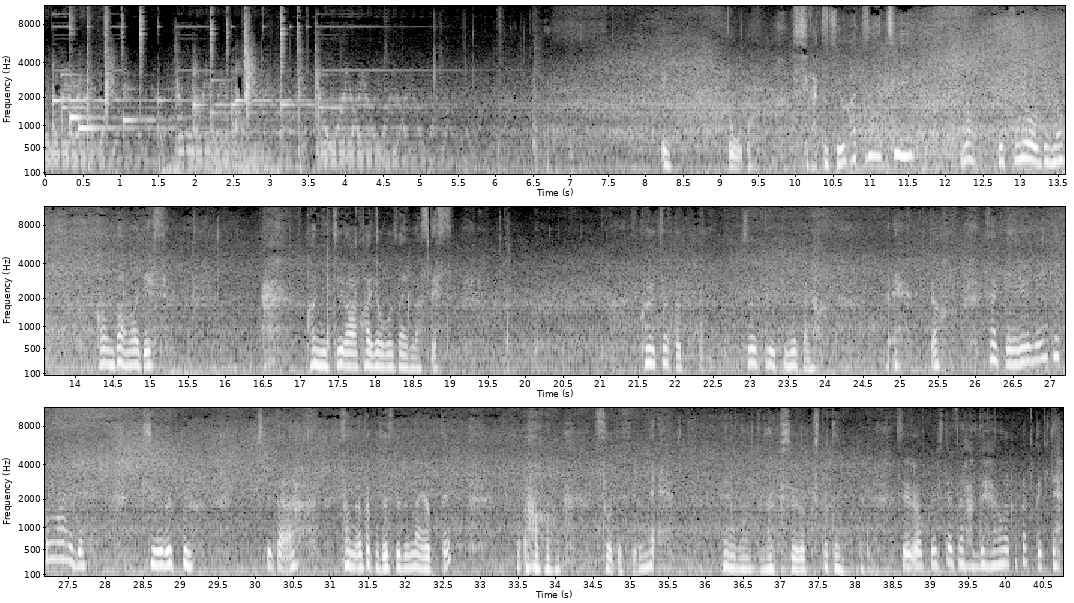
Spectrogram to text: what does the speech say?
えっと4月18日の月曜日のこんばんはです。こんにちはおはようございますです。これちょっと2テイク目かな。えっとさっき郵便局前で収録してたらそんなとこでするなよって。そうですよね。でもなんとなく収録したと思って。収録してたら電話がかかってきて。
